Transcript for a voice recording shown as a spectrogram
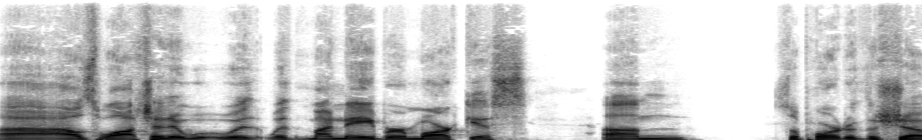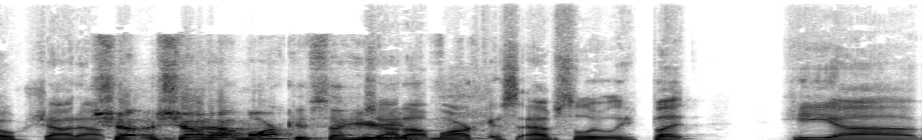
Uh, I was watching it w- with with my neighbor Marcus. Um, supporter of the show. Shout out. Shout, shout out Marcus. I hear Shout you. out Marcus. Absolutely. But he, uh,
